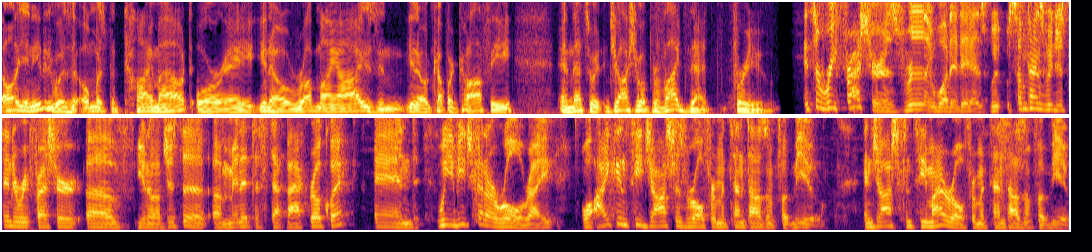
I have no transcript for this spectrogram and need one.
All you needed was almost a timeout or a, you know, rub my eyes and, you know, a cup of coffee. And that's what Joshua provides that for you it's a refresher is really what it is. We, sometimes we just need a refresher of, you know, just a, a, minute to step back real quick. And we've each got our role, right? Well, I can see Josh's role from a 10,000 foot view, and Josh can see my role from a 10,000 foot view.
